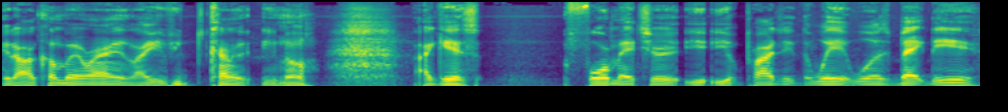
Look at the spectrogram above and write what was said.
It all come back around. Like if you kind of you know, I guess format your your project the way it was back then.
